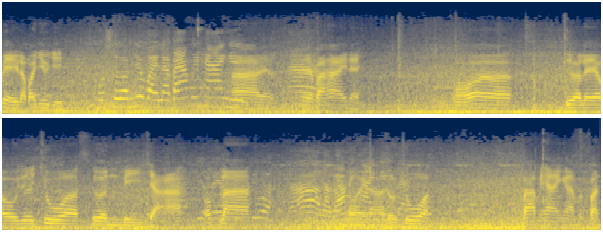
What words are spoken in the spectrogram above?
về là bao nhiêu chị? Một sườn như vậy là 32 nghìn. À đây đây là 32 này. Có uh, dưa leo dưa chua sườn bì chả ốp la. đó là 32 rồi uh, đồ chua. 32 ngàn một phần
